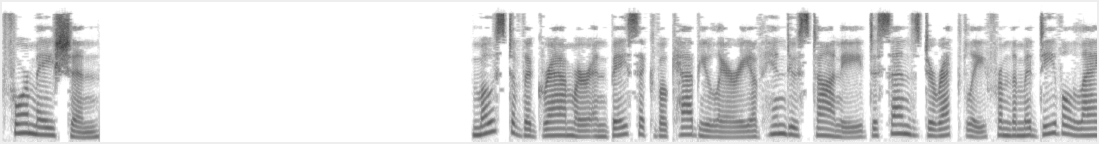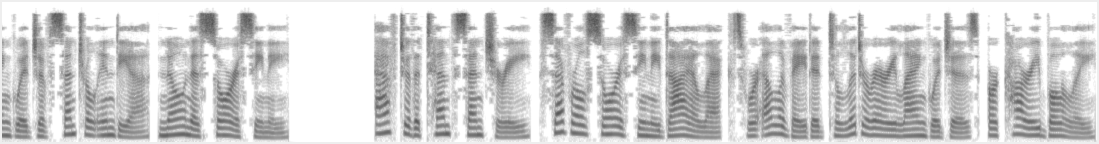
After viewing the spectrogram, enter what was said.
Formation. Most of the grammar and basic vocabulary of Hindustani descends directly from the medieval language of central India, known as Sauraseni. After the 10th century, several Sauraseni dialects were elevated to literary languages, or Khari Boli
